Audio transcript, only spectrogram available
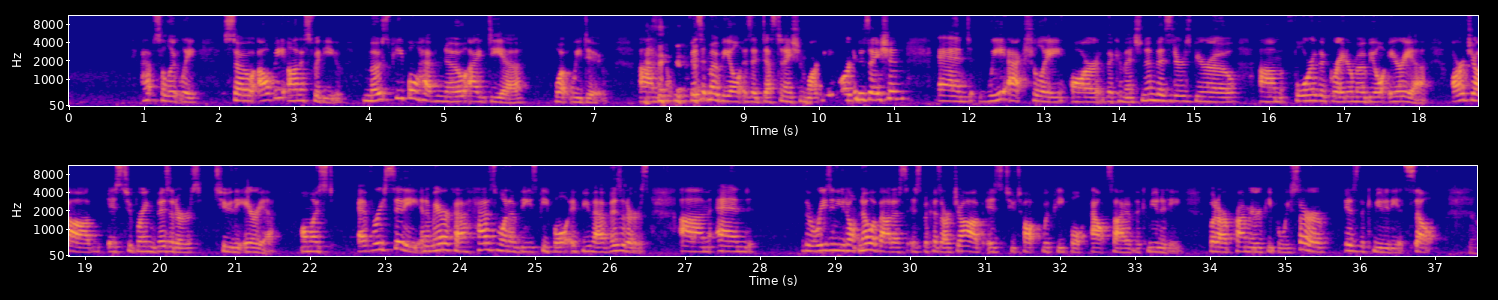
Absolutely. So I'll be honest with you. Most people have no idea what we do. Um, Visit Mobile is a destination marketing organization, and we actually are the Convention and Visitors Bureau um, for the greater Mobile area. Our job is to bring visitors to the area. Almost every city in America has one of these people if you have visitors. Um, and the reason you don't know about us is because our job is to talk with people outside of the community. But our primary people we serve is the community itself.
